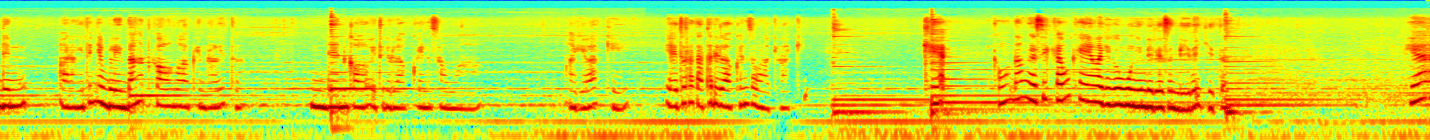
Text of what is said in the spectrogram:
Dan orang itu nyebelin banget kalau ngelakuin hal itu. Dan kalau itu dilakuin sama laki-laki ya itu rata-rata dilakuin sama laki-laki. Kayak gak sih? Kamu kayak lagi ngomongin diri sendiri gitu. Ya.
